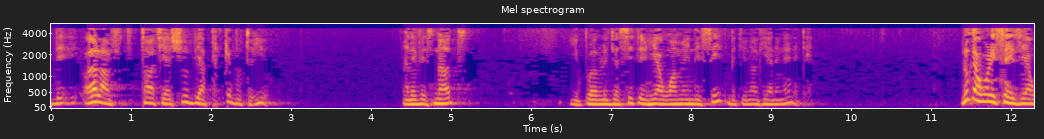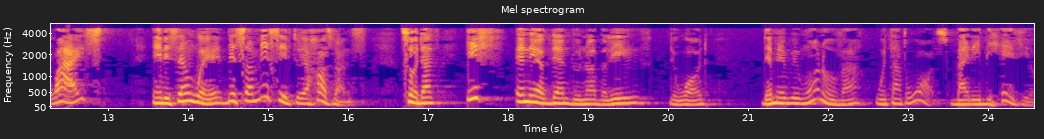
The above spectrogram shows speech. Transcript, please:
the, all I've taught here should be applicable to you. And if it's not, you're probably just sitting here warming the seat, but you're not hearing anything. Look at what it says here. Wives, in the same way, be submissive to your husbands, so that if any of them do not believe the word, they may be won over without words by the behavior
